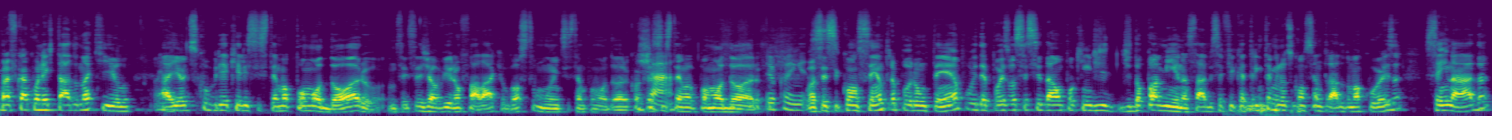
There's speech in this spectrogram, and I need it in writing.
para ficar conectado naquilo. É. Aí eu descobri aquele sistema Pomodoro, não sei se vocês já ouviram falar, que eu gosto muito do sistema Pomodoro. Qual que é o sistema Pomodoro? Eu conheço. Você se concentra por um tempo e depois você se dá um pouquinho de, de dopamina, sabe? Você fica 30 minutos concentrado numa coisa, sem nada.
